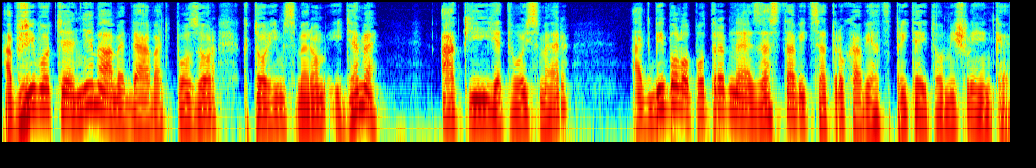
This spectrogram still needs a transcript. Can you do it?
a v živote nemáme dávať pozor, ktorým smerom ideme. Aký je tvoj smer? Ak by bolo potrebné zastaviť sa trocha viac pri tejto myšlienke,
